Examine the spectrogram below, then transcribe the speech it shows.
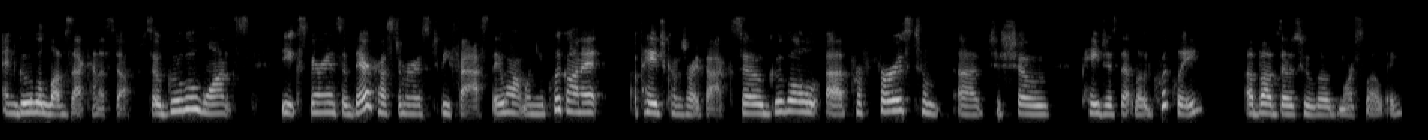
And Google loves that kind of stuff. So Google wants the experience of their customers to be fast. They want when you click on it, a page comes right back. So Google uh, prefers to uh, to show pages that load quickly above those who load more slowly.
